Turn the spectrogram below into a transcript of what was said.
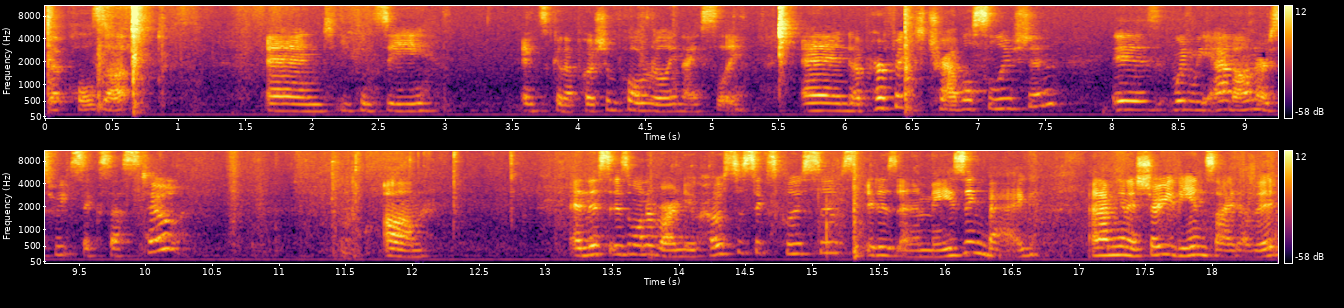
that pulls up, and you can see it's going to push and pull really nicely. And a perfect travel solution is when we add on our Sweet Success tote. Um, and this is one of our new Hostess exclusives. It is an amazing bag, and I'm going to show you the inside of it.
